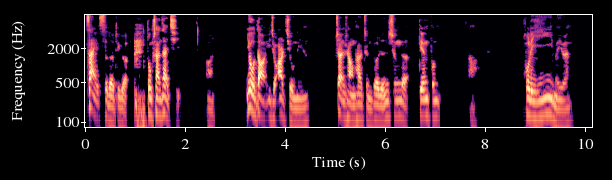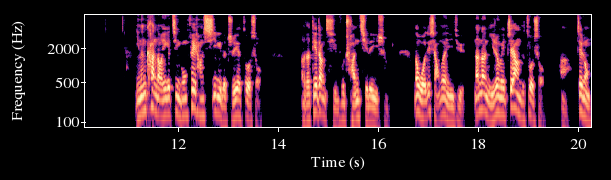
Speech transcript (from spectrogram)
再次的这个 东山再起啊，又到一九二九年，站上他整个人生的巅峰啊，获利一亿美元。你能看到一个进攻非常犀利的职业作手。啊，他跌宕起伏，传奇的一生。那我就想问一句：难道你认为这样的做手啊，这种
